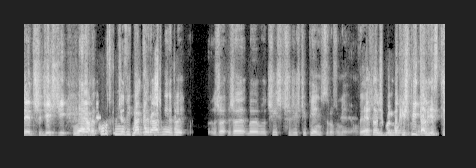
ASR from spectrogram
e, 30. Nie, e, ale Kurski mówi tak wyraźnie, że, że, że e, ci z 35 zrozumieją, Nie, wiesz? to już głęboki szpital jest.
